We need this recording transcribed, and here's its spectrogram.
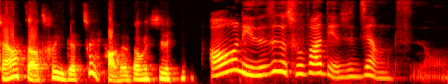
想要找出一个最好的东西。哦，你的这个出发点是这样子哦。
